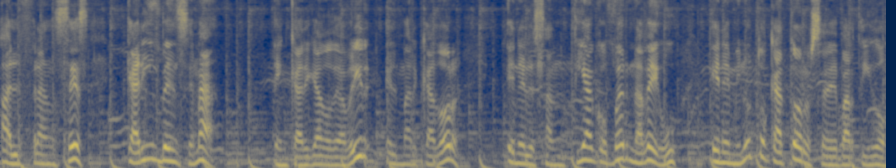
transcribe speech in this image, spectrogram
al francés Karim Benzema, encargado de abrir el marcador en el Santiago Bernabéu en el minuto 14 de partido.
